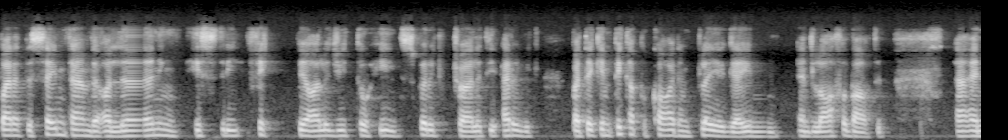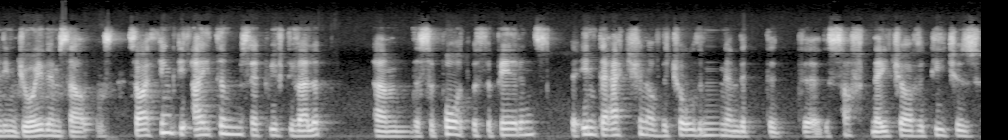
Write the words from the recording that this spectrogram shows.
but at the same time they are learning history, fiqh, theology, tawheed, spirituality, Arabic. But they can pick up a card and play a game and laugh about it uh, and enjoy themselves. So I think the items that we've developed, um, the support with the parents, the interaction of the children, and the, the, the, the soft nature of the teachers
